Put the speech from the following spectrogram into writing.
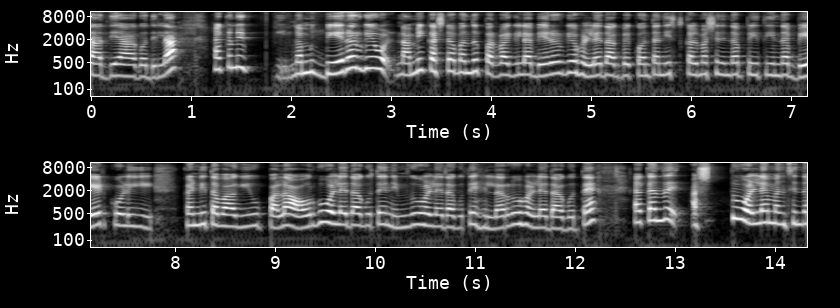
ಸಾಧ್ಯ ಆಗೋದಿಲ್ಲ. ಯಾಕಂದರೆ ನಮಗೆ ಬೇರೆಯವ್ರಿಗೆ ನಮಗೆ ಕಷ್ಟ ಬಂದರೂ ಪರವಾಗಿಲ್ಲ, ಬೇರೆಯವ್ರಿಗೆ ಒಳ್ಳೇದಾಗಬೇಕು ಅಂತ ನಿಷ್ಕಲ್ಮಶದಿಂದ ಪ್ರೀತಿಯಿಂದ, ಬೇಡ್ಕೊಳ್ಳಿ. ಖಂಡಿತವಾಗಿಯೂ ಫಲ ಅವ್ರಿಗೂ ಒಳ್ಳೆಯದಾಗುತ್ತೆ ನಿಮಗೂ ಒಳ್ಳೆಯದಾಗುತ್ತೆ ಎಲ್ಲರಿಗೂ ಒಳ್ಳೆಯದಾಗುತ್ತೆ ಯಾಕಂದರೆ ಅಷ್ಟು ಒಳ್ಳೆ ಮನಸ್ಸಿಂದ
